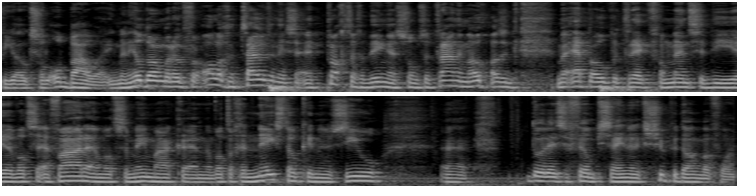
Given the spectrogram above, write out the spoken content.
voor je ook zal opbouwen. Ik ben heel dankbaar ook voor alle getuigenissen en prachtige dingen. Soms een traan in mijn ogen als ik mijn app opentrek van mensen die uh, wat ze ervaren en wat ze meemaken. En wat er geneest ook in hun ziel uh, door deze filmpjes heen. Daar ben ik super dankbaar voor.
